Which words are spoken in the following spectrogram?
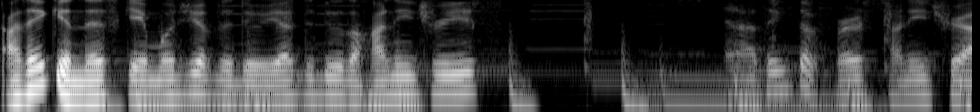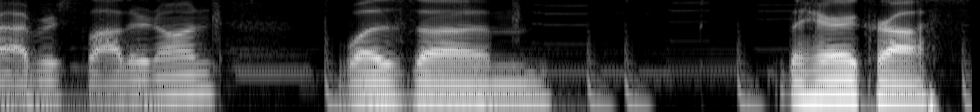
I think in this game, what you have to do? You have to do the honey trees. And I think the first honey tree I ever slathered on was um, the Heracross.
